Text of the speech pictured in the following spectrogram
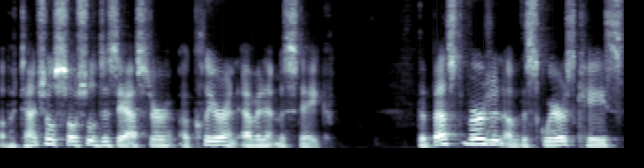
a potential social disaster, a clear and evident mistake. The best version of the squares case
